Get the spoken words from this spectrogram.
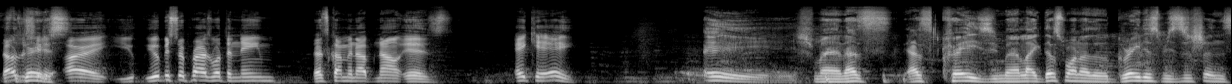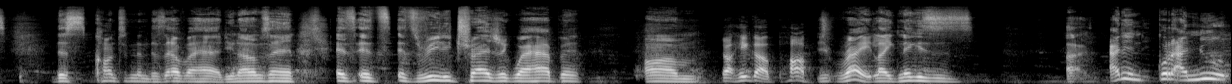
that was the the greatest. shit. All right, you you'll be surprised what the name that's coming up now is, AKA. Hey, man, that's that's crazy, man. Like that's one of the greatest musicians this continent has ever had. You know what I'm saying? It's it's it's really tragic what happened. Um, Dog, he got popped. right, like niggas is. I, I didn't. I knew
